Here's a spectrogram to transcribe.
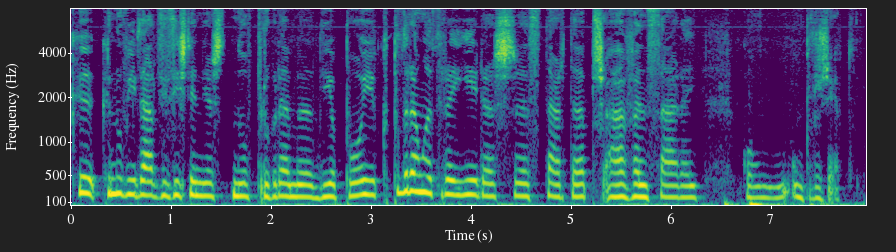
que, que, novidades existem neste novo programa de apoio que poderão atrair as startups a avançarem com um projeto?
